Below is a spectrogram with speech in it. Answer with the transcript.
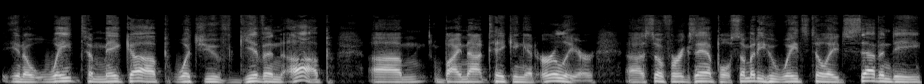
you know, wait to make up what you've given up um, by not taking it earlier. Uh, so, for example, somebody who waits till age 70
